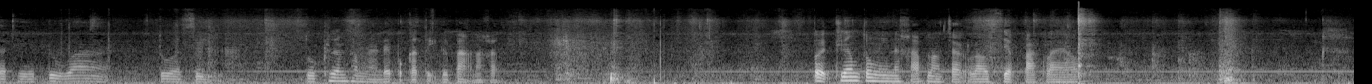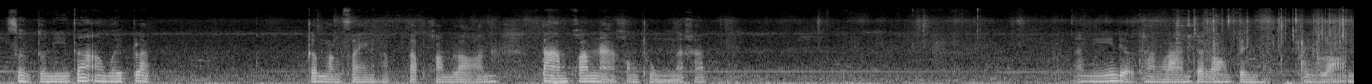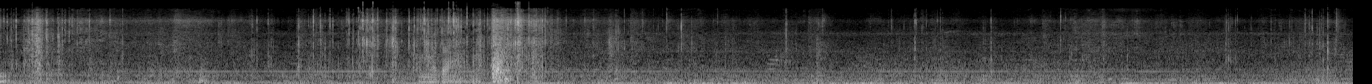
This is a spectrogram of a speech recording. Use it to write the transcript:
จะเทสดูว่าตัวสีตัวเครื่องทำงานได้ปกติหรือเปล่านะครับ เปิดเครื่องตรงนี้นะครับ หลังจากเราเสียบปลั๊กแล้ว ส่วนตัวนี้ก็เอาไว้ปรับกำลังไฟนะครับ ปรับความร้อนตามความหนาของถุงนะครับ อันนี้เดี๋ยวทางร้านจะลองเป็นถุงร้อน ธรรมดานะครับ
